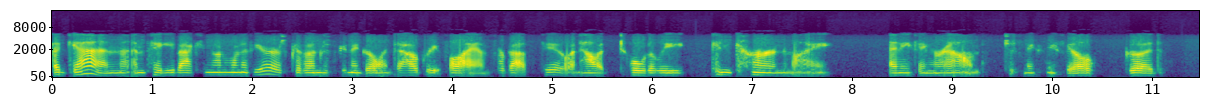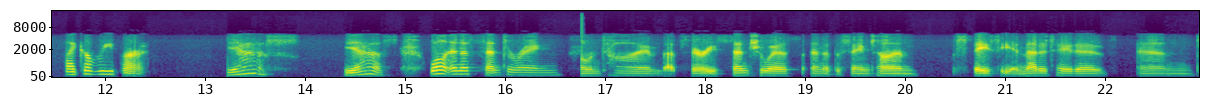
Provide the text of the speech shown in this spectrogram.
again, am piggybacking on one of yours because I'm just going to go into how grateful I am for baths too and how it totally can turn my anything around. Just makes me feel good, like a rebirth. Yes. Yes. Well, in a centering own time that's very sensuous and at the same time spacey and meditative and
